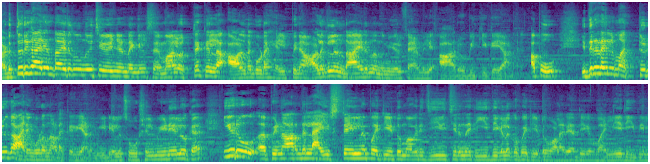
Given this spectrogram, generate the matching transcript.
അടുത്തൊരു കാര്യം എന്തായിരുന്നു എന്ന് വെച്ച് കഴിഞ്ഞിട്ടുണ്ടെങ്കിൽ സെമാൽ ഒറ്റക്കല്ല ആളുടെ കൂടെ ഹെൽപ്പിന് ആളുകൾ ഉണ്ടായിരുന്നെന്നും ഈ ഒരു ഫാമിലി ആരോപിക്കുകയാണ്. അപ്പോൾ ഇതിനിടയിൽ മറ്റൊരു കാര്യം കൂടെ നടക്കുകയാണ്. മീഡിയയിലും സോഷ്യൽ മീഡിയയിലൊക്കെ ഈ ഒരു പിണാറിന്റെ ലൈഫ് സ്റ്റൈലിനെ പറ്റിയിട്ടും അവർ ജീവിച്ചിരുന്ന രീതികളൊക്കെ പറ്റിയിട്ടും വളരെയധികം വലിയ രീതിയിൽ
